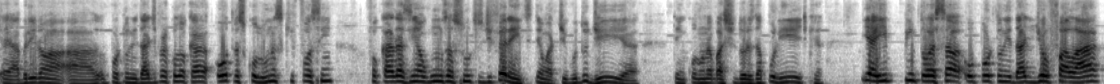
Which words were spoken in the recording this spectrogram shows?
é, abriram a, a oportunidade para colocar outras colunas que fossem focadas em alguns assuntos diferentes. Tem o artigo do dia, tem coluna bastidores da política, e aí pintou essa oportunidade de eu falar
